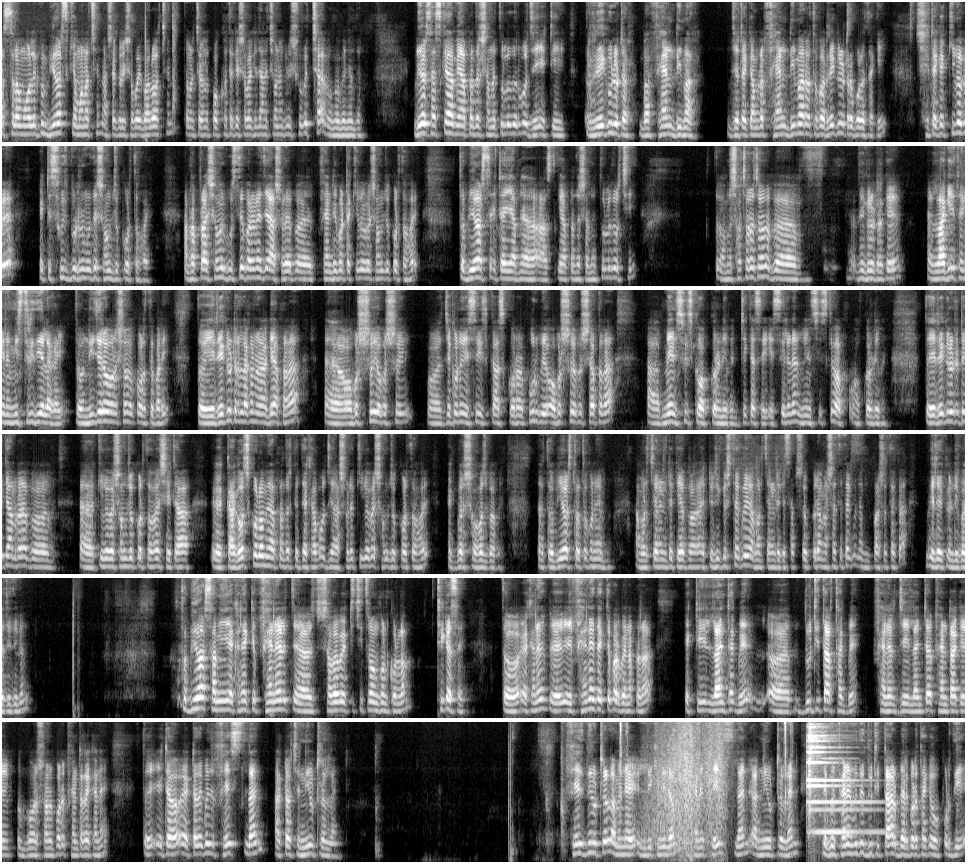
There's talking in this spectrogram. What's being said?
আসসালামু আলাইকুম ভিউয়ার্স, কেমন আছেন? আশা করি সবাই ভালো আছেন। তোমার চ্যানেল পক্ষ থেকে সবাইকে জানাচ্ছি অনেক অনেক শুভেচ্ছা এবং অভিনন্দন। ভিউয়ার্স, আজকে আমি আপনাদের সামনে তুলে ধরবো যে একটি রেগুলেটর বা ফ্যান ডিমার, যেটাকে আমরা ফ্যান ডিমার অথবা রেগুলেটর বলে থাকি, সেটাকে কীভাবে একটি সুইচ বোর্ডের মধ্যে সংযোগ করতে হয়? আমরা প্রায় সময় বুঝতে পারি না যে আসলে ফ্যান ডিমারটা কীভাবে সংযোগ করতে হয়। তো ভিউয়ার্স, এটাই আমি আজকে আপনাদের সামনে তুলে ধরছি। তো আমরা সচরাচর রেগুলেটরকে লাগিয়ে থাকি না, মিস্ত্রি দিয়ে লাগাই। তো নিজেরাও সময় করতে পারি। তো এই রেগুলেটর লাগানোর আগে আপনারা অবশ্যই অবশ্যই যে কোনো এসি কাজ করার পূর্বে অবশ্যই অবশ্যই আপনারা মেন সুইচকে অফ করে নেবেন, ঠিক আছে? এসি লাইনের মেন সুইচকে অফ অফ করে নেবেন। তো এই রেগুলেটরটিকে আমরা কীভাবে সংযোগ করতে হয় সেটা কাগজ কলমে আপনাদেরকে দেখাবো যে আসলে কীভাবে সংযোগ করতে হয়, একবার সহজভাবে। তো বিয়ার্স ততক্ষণে আমার চ্যানেলটাকে একটু রিকোয়েস্ট থাকবে, আমার চ্যানেলটাকে সাবস্ক্রাইব করে আমার সাথে থাকবেন এবং পাশে থাকা বেল আইকনটি বাজিয়ে দিবেন। তো ভিউয়ার্স আমি এখানে একটি ফ্যানের স্বাভাবিক একটি চিত্র অঙ্কন করলাম, ঠিক আছে? তো এখানে, এই ফ্যানে দেখতে পারবেন আপনারা, একটি লাইন থাকবে দুটি তার থাকবে, ফ্যানের যে লাইনটা, ফ্যানটাকে বসানোর পরে, ফ্যানটার এখানে। তো এটা একটা দেখবেন যে ফেস লাইন আর একটা হচ্ছে নিউট্রাল লাইন ফেজ নিউট্রাল আমি লিখে নিলাম, এখানে ফেজ লাইন আর নিউট্রাল লাইন দেখবেন ফ্যানের মধ্যে দুটি তার বের করে থাকে উপর দিয়ে।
